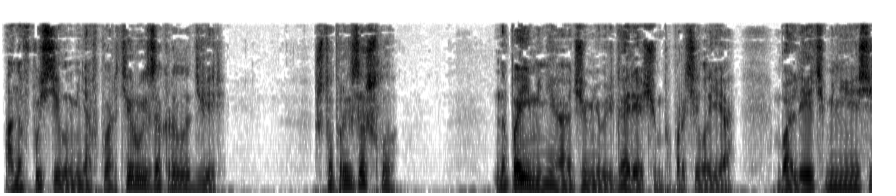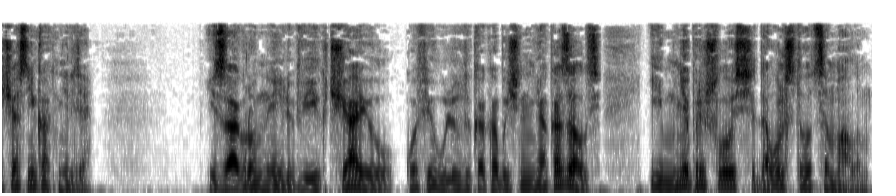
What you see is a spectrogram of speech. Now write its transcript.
Она впустила меня в квартиру и закрыла дверь. «Что произошло?» «Напои меня чем-нибудь горячим», — попросила я. «Болеть мне сейчас никак нельзя». Из-за огромной любви к чаю кофе у Люды, как обычно, не оказалось, и мне пришлось довольствоваться малым.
